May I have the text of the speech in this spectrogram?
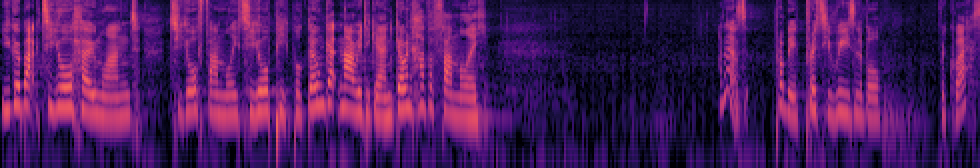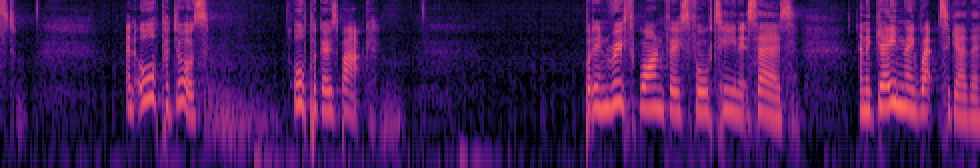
You go back to your homeland, to your family, to your people. Go and get married again. Go and have a family. I think that's probably a pretty reasonable request. And Orpah does. Orpah goes back. But in Ruth 1, verse 14, it says, And again they wept together.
